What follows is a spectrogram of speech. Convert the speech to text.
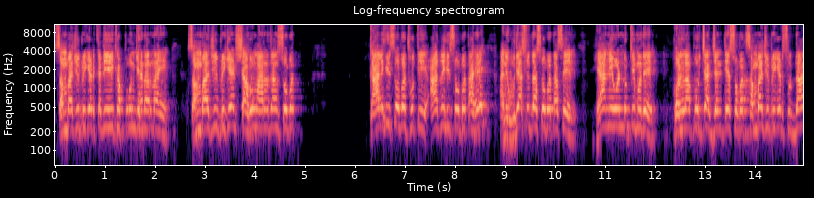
संभाजी ब्रिगेड कधीही खपवून घेणार नाही. संभाजी ब्रिगेड शाहू महाराजांसोबत कालही सोबत होती आजही सोबत आहे आणि उद्या सुद्धा सोबत असेल. ह्या निवडणुकीमध्ये कोल्हापूरच्या जनतेसोबत संभाजी ब्रिगेड सुद्धा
